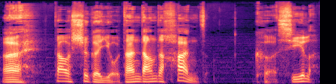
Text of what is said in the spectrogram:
哎，倒是个有担当的汉子，可惜了。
